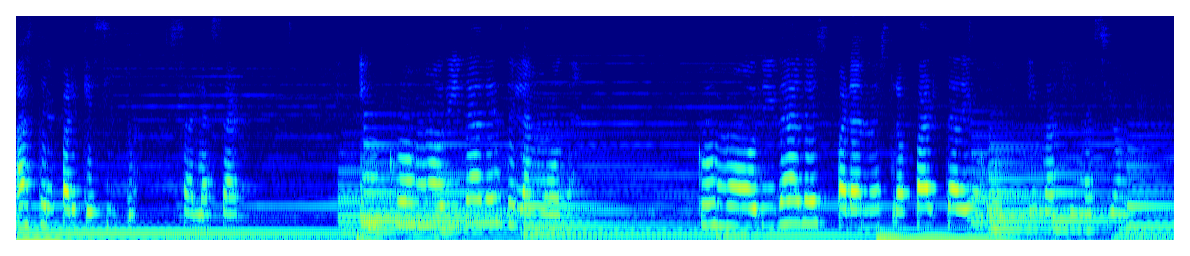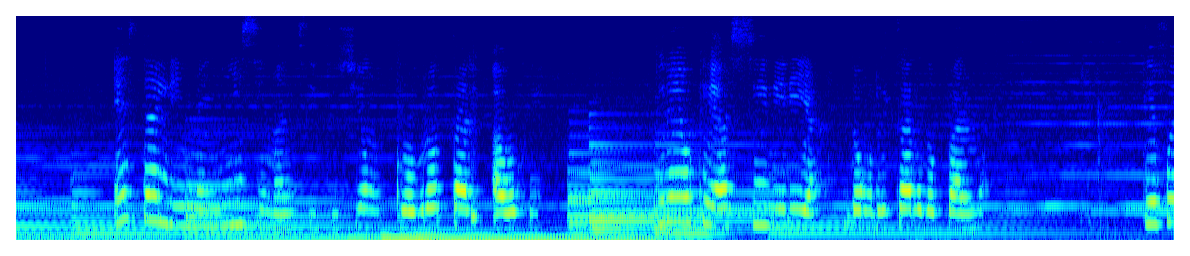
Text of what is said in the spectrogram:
hasta el parquecito Salazar. Incomodidades de la moda. Comodidades para nuestra falta de imaginación. Esta limeñísima institución cobró tal auge. Creo que así diría don Ricardo Palma que fue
